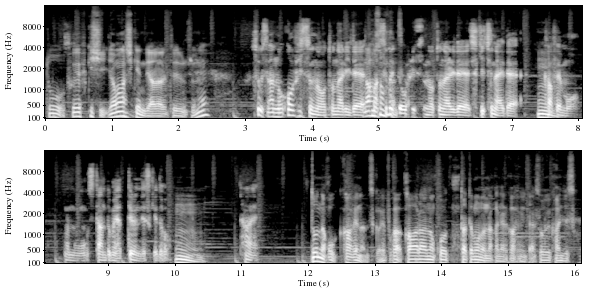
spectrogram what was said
と、笛吹市、山梨県でやられてるんですよね？そうです。あの、オフィスの隣で、あまあ、そうなんですかすべてオフィスの隣で、敷地内でうんカフェも、あの、スタンドもやってるんですけど、うん。はい。どんなカフェなんですか？やっぱか瓦のこう建物の中にあるカフェみたいなそういう感じですか？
